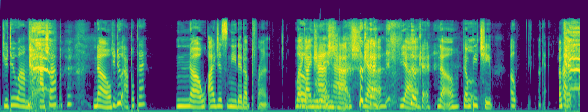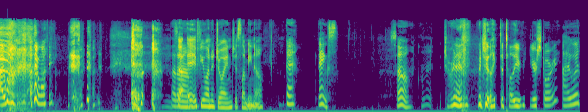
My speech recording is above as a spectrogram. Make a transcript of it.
Do you do um Cash App? No. Do you do Apple Pay? No. I just need it up front. Like Oh, I need it in cash? cash. Yeah. Yeah. Okay. No. Don't be cheap. Okay. Okay. I won't. I won't be. but, so um, if you want to join, just let me know. okay. Thanks. So. Jordan, would you like to tell your, your story? I would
